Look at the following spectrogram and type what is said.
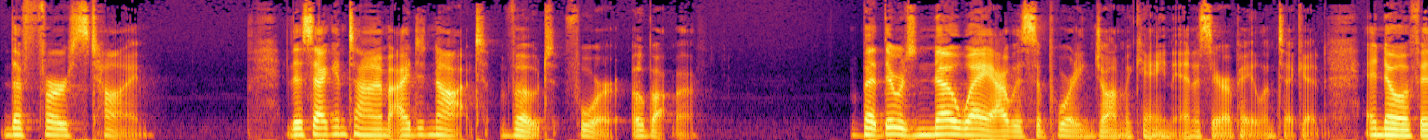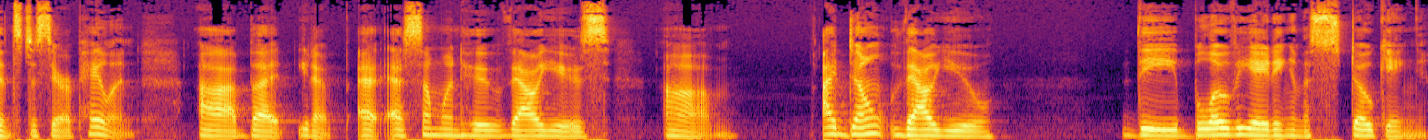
the first time. The second time, I did not vote for Obama. But there was no way I was supporting John McCain and a Sarah Palin ticket. And no offense to Sarah Palin. Uh, but, you know, as, as someone who values, um, I don't value the bloviating and the stoking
